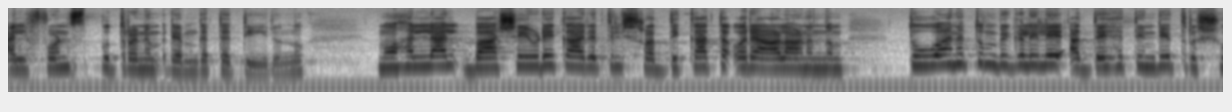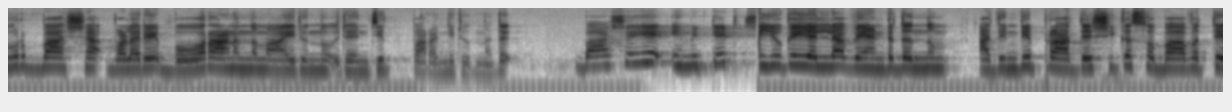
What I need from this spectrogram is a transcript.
അൽഫോൺസ് പുത്രനും രംഗത്തെത്തിയിരുന്നു. മോഹൻലാൽ ഭാഷയുടെ കാര്യത്തിൽ ശ്രദ്ധിക്കാത്ത ഒരാളാണെന്നും തൂവാനത്തുമ്പികളിലെ അദ്ദേഹത്തിന്റെ തൃശൂർ ഭാഷ വളരെ ബോറാണെന്നുമായിരുന്നു രഞ്ജിത്ത് പറഞ്ഞിരുന്നത്. ഭാഷയെ ഇമിറ്റേറ്റ് ചെയ്യുകയല്ല വേണ്ടതെന്നും അതിന്റെ പ്രാദേശിക സ്വഭാവത്തെ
